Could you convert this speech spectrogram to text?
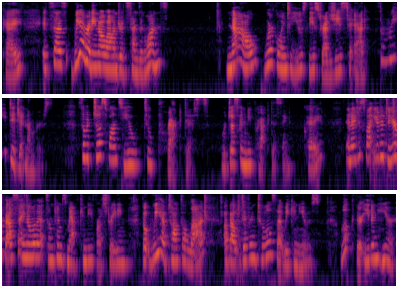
okay? It says we already know hundreds, tens, and ones. Now we're going to use these strategies to add three-digit numbers. So it just wants you to practice. We're just going to be practicing, okay? And I just want you to do your best. I know that sometimes math can be frustrating, but we have talked a lot about different tools that we can use. Look, they're even here.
